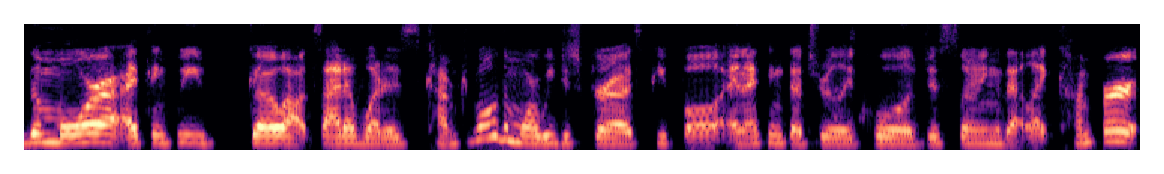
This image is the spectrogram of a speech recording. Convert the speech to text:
the more I think we go outside of what is comfortable, the more we just grow as people. And I think that's really cool of just learning that, like, comfort,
